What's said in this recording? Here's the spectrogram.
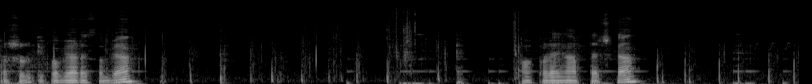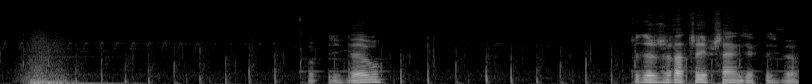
Koszulki pobiorę sobie. O, kolejna apteczka. Tu ktoś był. Tu też raczej wszędzie ktoś był.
